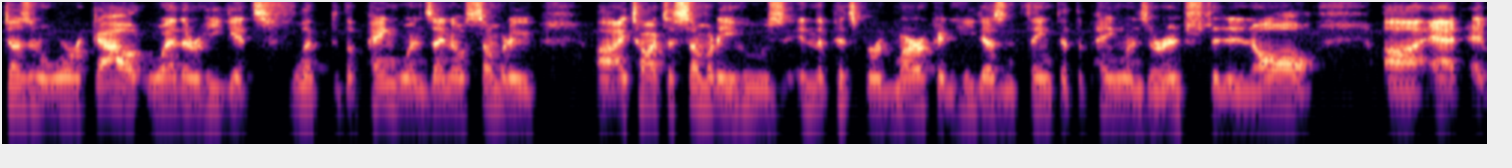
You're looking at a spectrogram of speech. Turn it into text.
doesn't work out, whether he gets flipped to the Penguins. I know somebody, uh, I talked to somebody who's in the Pittsburgh market, and he doesn't think that the Penguins are interested in all uh, at at,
